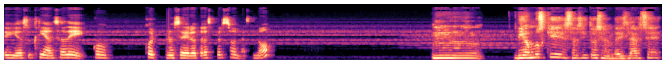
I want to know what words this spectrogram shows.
debido a su crianza, de conocer otras personas, ¿no? Mm, digamos que esta situación de aislarse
